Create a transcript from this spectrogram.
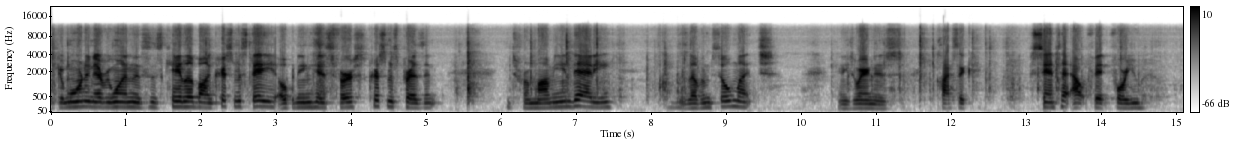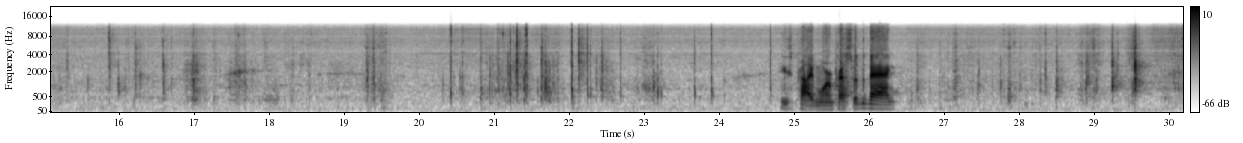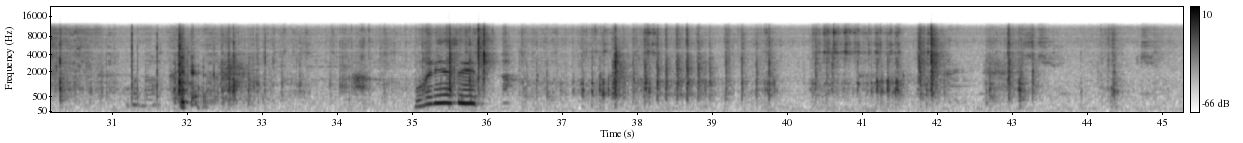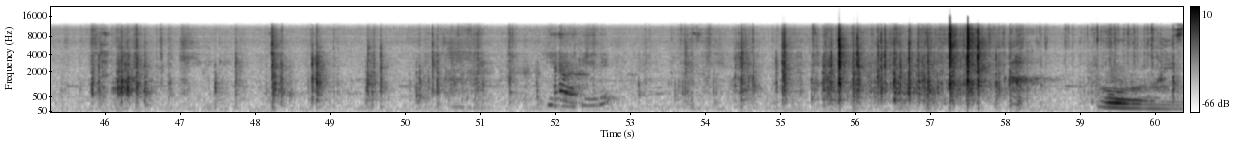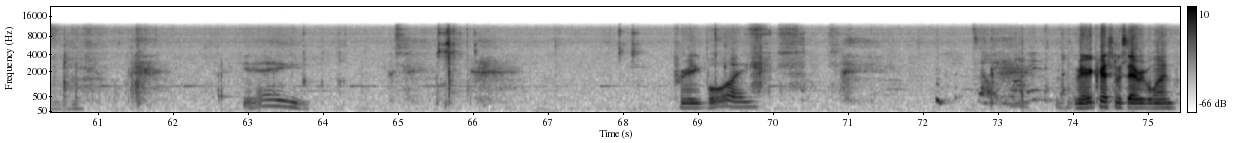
Good morning, everyone. This is Caleb on Christmas Day opening his first Christmas present. It's from Mommy and Daddy. We love him so much. And he's wearing his classic Santa outfit for you. He's probably more impressed with the bag. What is it? Ooh. Yay. Pretty boy. Is that what you wanted? Merry Christmas, everyone.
